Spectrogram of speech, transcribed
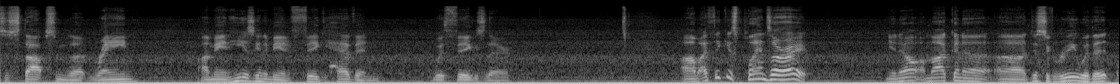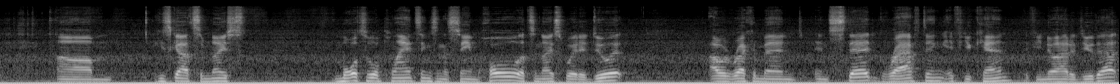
to stop some of the rain. I mean, he is going to be in fig heaven with figs there. Um, I think his plan's all right. You know, I'm not going to uh, disagree with it. Um, he's got some nice multiple plantings in the same hole. That's a nice way to do it. I would recommend instead grafting if you can, if you know how to do that.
